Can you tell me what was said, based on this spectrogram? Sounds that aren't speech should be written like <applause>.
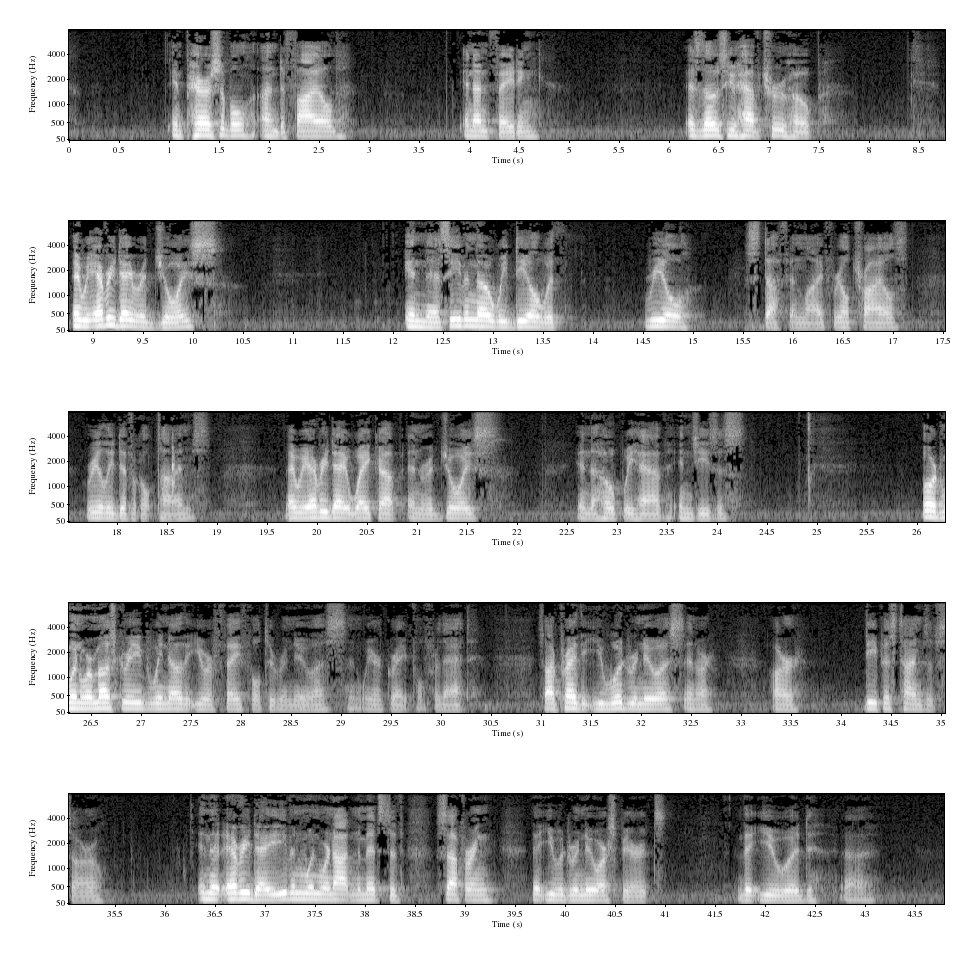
imperishable, undefiled, and unfading, as those who have true hope. May we every day rejoice in this, even though we deal with real stuff in life, real trials, really difficult times. May we every day wake up and rejoice in the hope we have in Jesus. Lord, when we're most grieved, we know that you are faithful to renew us, and we are grateful for that. So I pray that you would renew us in our, our deepest times of sorrow. And that every day, even when we're not in the midst of suffering, that you would renew our spirits, that you would uh,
